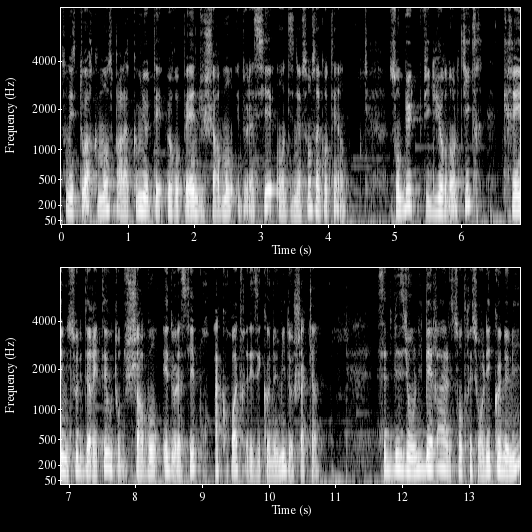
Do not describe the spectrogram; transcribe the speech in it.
Son histoire commence par la communauté européenne du charbon et de l'acier en 1951. Son but figure dans le titre, créer une solidarité autour du charbon et de l'acier pour accroître les économies de chacun. Cette vision libérale centrée sur l'économie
